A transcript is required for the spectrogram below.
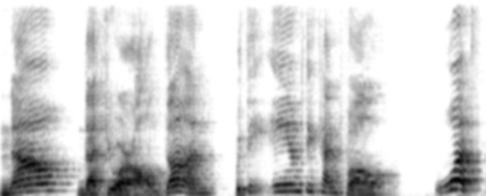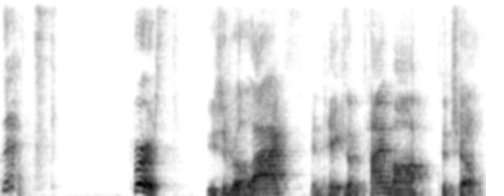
Now that you are all done with the AMC 1012, what's next? First, you should relax and take some time off to chill.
